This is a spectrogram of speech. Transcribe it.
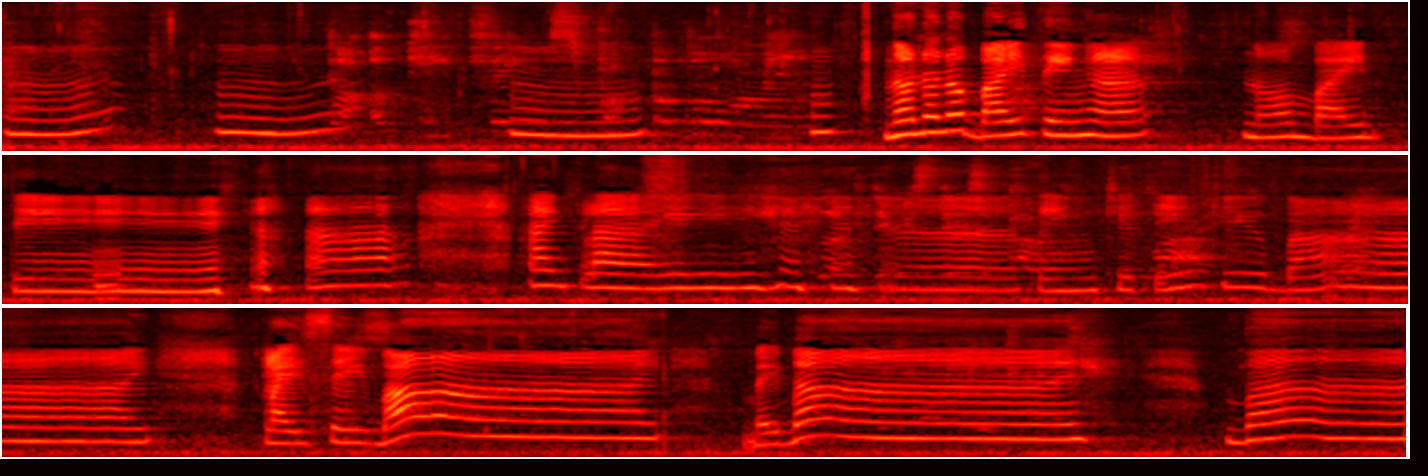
Hmm? Hmm? Hmm? No, no, no, bye thing, huh? No biting. Hi, Clyde. thank you, thank you. Bye. Clyde, say bye. Bye-bye. Bye.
